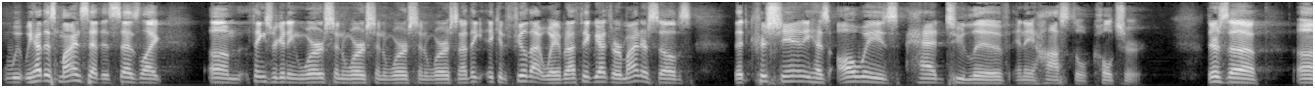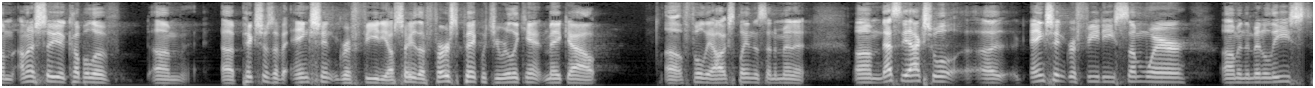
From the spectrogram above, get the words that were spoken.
we, we have this mindset that says, like, um, things are getting worse and worse and worse and worse. And I think it can feel that way, but I think we have to remind ourselves that Christianity has always had to live in a hostile culture. There's a, um, I'm going to show you a couple of um, uh, pictures of ancient graffiti. I'll show you the first pic, which you really can't make out uh, fully. I'll explain this in a minute. Um, that's the actual uh, ancient graffiti somewhere um, in the Middle East.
